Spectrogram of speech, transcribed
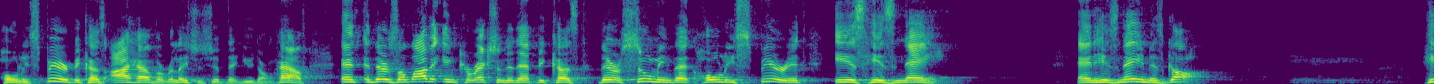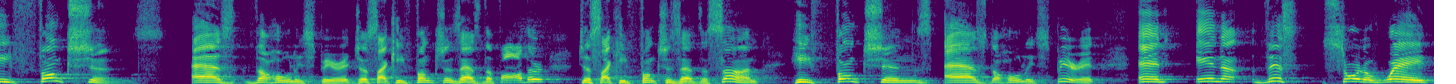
Holy Spirit because I have a relationship that you don't have. And, and there's a lot of incorrection to that because they're assuming that Holy Spirit is his name. And his name is God. He functions as the Holy Spirit, just like he functions as the Father, just like he functions as the Son, he functions as the Holy Spirit. And in uh, this sort of way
